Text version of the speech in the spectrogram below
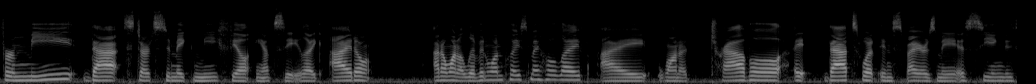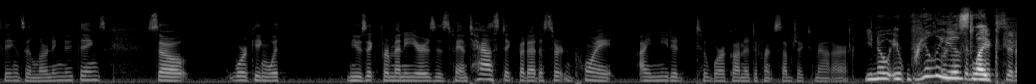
for me, that starts to make me feel antsy. Like I don't I don't want to live in one place my whole life. I want to travel. I, that's what inspires me is seeing new things and learning new things. So working with music for many years is fantastic, but at a certain point I needed to work on a different subject matter. You know, it really is like it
